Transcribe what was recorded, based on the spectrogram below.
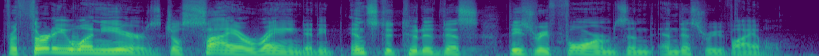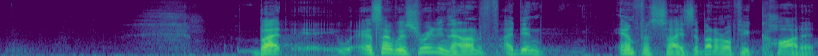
For 31 years, Josiah reigned and he instituted this, these reforms and, and this revival. But as I was reading that, I, I didn't emphasize it, but I don't know if you caught it.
